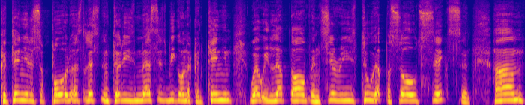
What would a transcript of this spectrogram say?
Continue to support us, listening to these messages. We're going to continue where we left off in series two, episode six, and um,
